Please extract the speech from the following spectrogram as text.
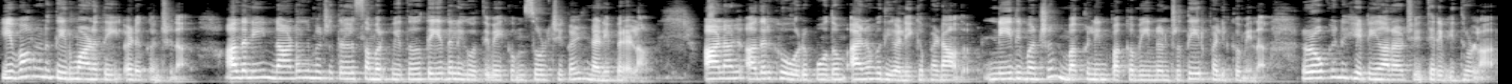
இவ்வாறான தீர்மானத்தை எடுக்கின்றனர். அதனை நாடாளுமன்றத்தில் சமர்ப்பித்து தேர்தலை ஒத்திவைக்கும் சூழ்ச்சிகள் நடைபெறலாம். ஆனால் அதற்கு ஒருபோதும் அனுமதி அளிக்கப்படாது. நீதிமன்றம் மக்களின் பக்கமே நின்று தீர்ப்பளிக்கும் என ரோகன் ஹெட்டியாராட்சி தெரிவித்துள்ளார்.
